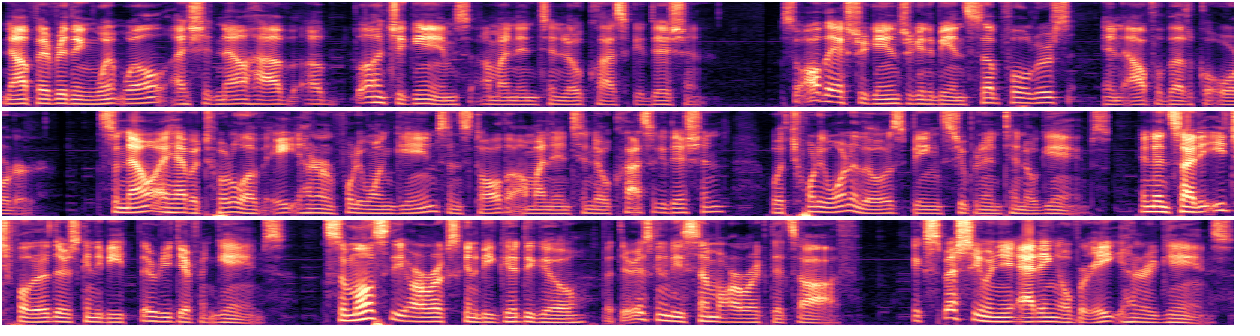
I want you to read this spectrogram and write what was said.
Now if everything went well, I should now have a bunch of games on my Nintendo Classic Edition. So all the extra games are going to be in subfolders in alphabetical order. So now I have a total of 841 games installed on my Nintendo Classic Edition, with 21 of those being Super Nintendo games. And inside of each folder there's going to be 30 different games. So most of the artwork is going to be good to go, but there is going to be some artwork that's off especially when you're adding over 800 games.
